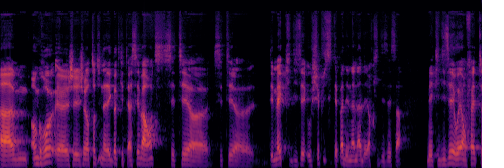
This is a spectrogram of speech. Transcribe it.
Euh, en gros, euh, j'ai entendu une anecdote qui était assez marrante. C'était c'était des mecs qui disaient, ou je sais plus si c'était pas des nanas d'ailleurs qui disaient ça, mais qui disaient, ouais, en fait,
